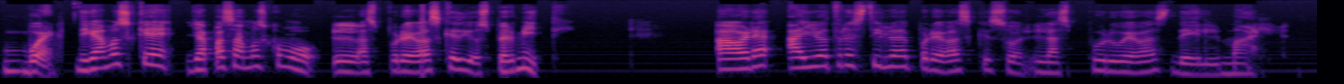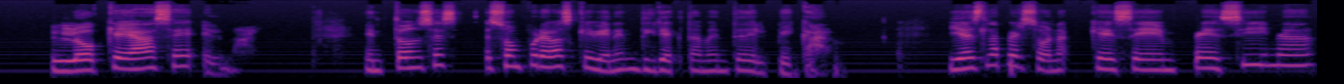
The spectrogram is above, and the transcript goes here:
Bueno, digamos que ya pasamos como las pruebas que Dios permite. Ahora hay otro estilo de pruebas que son las pruebas del mal, lo que hace el mal. Entonces, son pruebas que vienen directamente del pecado. Y es la persona que se empecina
